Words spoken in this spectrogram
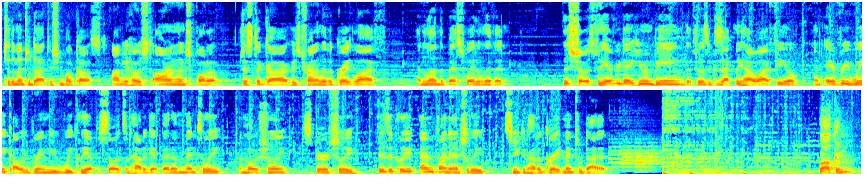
to the Mental Dietitian Podcast. I'm your host, Ahren Lynch Potter, just a guy who's trying to live a great life and learn the best way to live it. This show is for the everyday human being that feels exactly how I feel, and every week I will bring you weekly episodes on how to get better mentally, emotionally, spiritually, physically, and financially so you can have a great mental diet. Welcome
